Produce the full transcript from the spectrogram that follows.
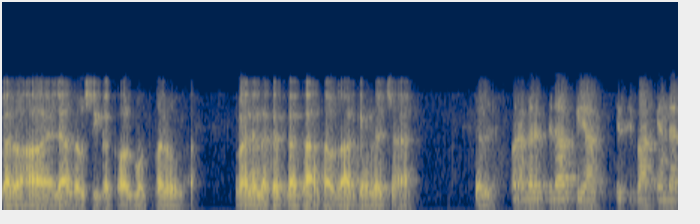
کر رہا ہے لہٰذا اسی کا کال متبر ہوگا۔ میں نے نقد کا کہا تھا ادار کیوں بیچا ہے چلیے اور اگر اختلاف کیا اسی بات کے اندر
